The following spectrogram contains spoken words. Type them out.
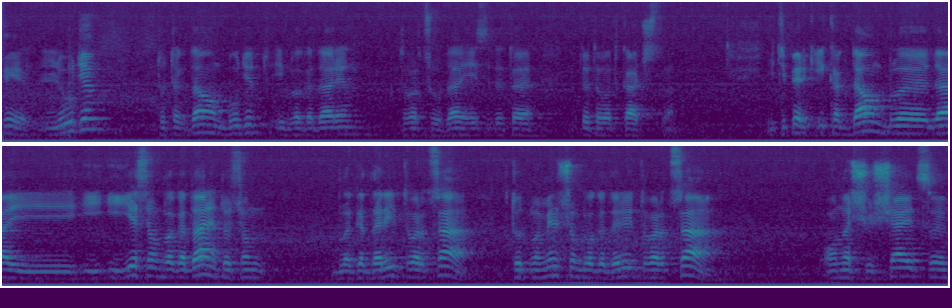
к людям, то тогда он будет и благодарен Творцу, да, если это, это вот качество. Теперь, и когда он, да, и, и, и если он благодарен, то есть он благодарит Творца, в тот момент, что он благодарит Творца, он ощущает в своем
